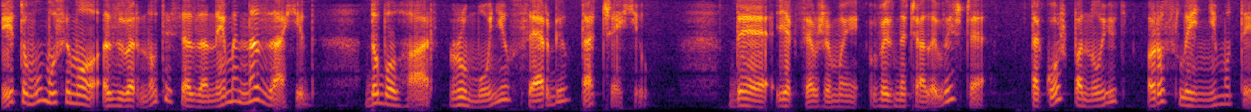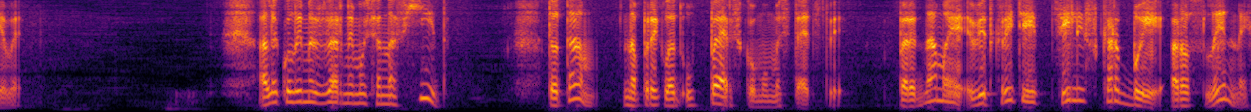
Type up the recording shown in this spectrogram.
І тому мусимо звернутися за ними на захід до болгар, румунів, сербів та чехів, де, як це вже ми визначали вище, також панують рослинні мотиви. Але коли ми звернемося на схід, то там, наприклад, у перському мистецтві, перед нами відкриті цілі скарби рослинних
